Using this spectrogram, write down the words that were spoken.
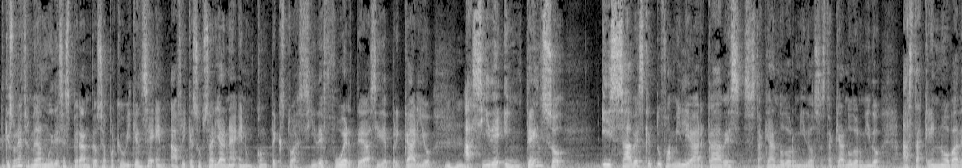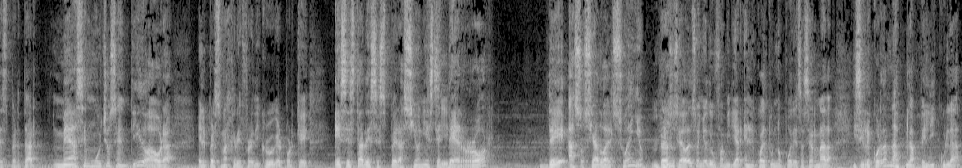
de que es una enfermedad muy desesperante, o sea, porque ubíquense en África subsahariana en un contexto así de fuerte, así de precario, así de intenso, y sabes que tu familiar cada vez se está quedando dormido, se está quedando dormido hasta que no va a despertar. Me hace mucho sentido ahora el personaje de Freddy Krueger, porque es esta desesperación y este Sí. terror de asociado al sueño, pero asociado al sueño de un familiar en el cual tú no puedes hacer nada. Y si recuerdan la, la película,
